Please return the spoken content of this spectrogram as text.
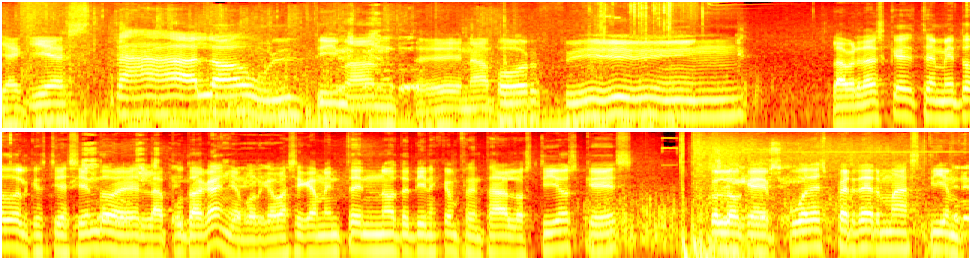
Y aquí está la última antena, por fin. La verdad es que este método, el que estoy haciendo, es la puta caña, porque básicamente no te tienes que enfrentar a los tíos, que es con lo que puedes perder más tiempo.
